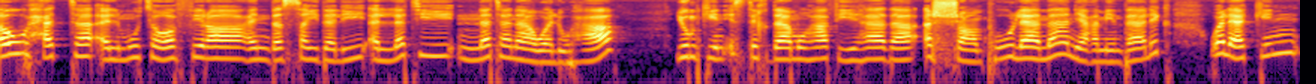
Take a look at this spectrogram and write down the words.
أو حتى المتوفرة عند الصيدلي التي نتناولها. يمكن استخدامها في هذا الشامبو لا مانع من ذلك ولكن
